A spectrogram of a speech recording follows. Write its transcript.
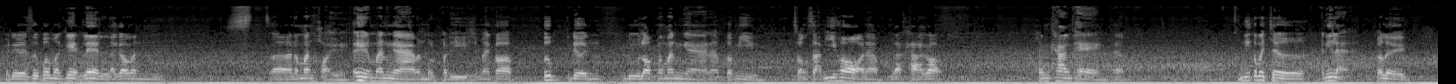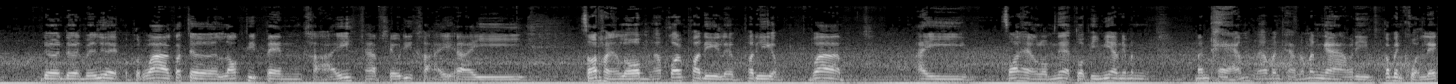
ไปเดินซูเปอร์มาร์เก็ตเล่น แล้วก็มัน น้ำมันหอย เอ้ยน้ำมันงา มันหมดพอดีใช่ไหมก็ปุ๊บเดินดูล็อกน้ำมันงานะครับ ก็มีสองสามยี่ห้อนะครับ ราคาก็ค่อนข้างแพงครับทีนี้ก็ไปเจอ อันนี้แหละ ก็เลยเดินเดินไปเรื่อยปรากฏว่าก็เจอล็อกที่เป็นขายนะครับเชลที่ขายไอซอสหอยนางรมครับ ก็พอดีเลยพอดีกับว่าไอซอสหอยนางรมเนี่ยตัวพรีเมียมเนี่ยมันมันแถมนะมันแถมน้ำมันงาพอดีก็เป็นขวดเล็ก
